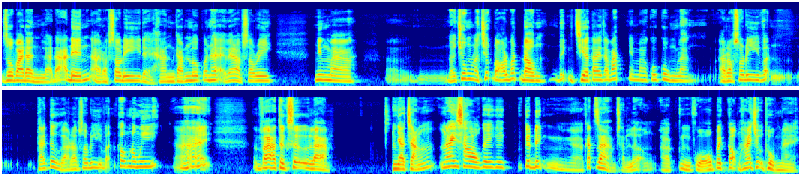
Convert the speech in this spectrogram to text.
Joe Biden là đã đến Ả Rập Saudi để hàn gắn mối quan hệ với Ả Rập Saudi. Nhưng mà ờ, nói chung là trước đó bất đồng, định chia tay ra bắt, nhưng mà cuối cùng là Ả Rập Saudi vẫn, thái tử Ả Rập Saudi vẫn không đồng ý. Đấy. và thực sự là Nhà Trắng ngay sau cái, cái quyết định ờ, cắt giảm sản lượng à, của OPEC cộng 2 triệu thùng này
